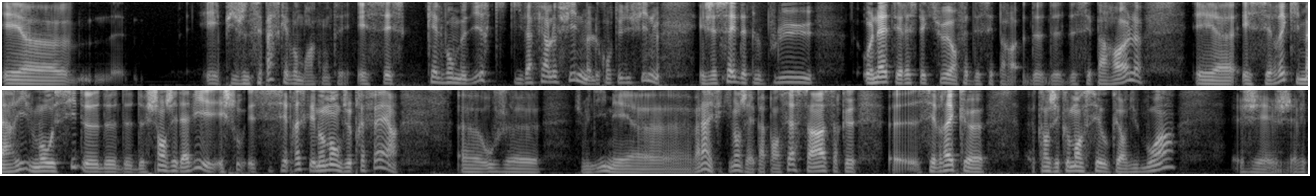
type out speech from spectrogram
et, euh, et puis je ne sais pas ce qu'elles vont me raconter. Et c'est ce qu'elles vont me dire qui, va faire le film, le contenu du film. Et j'essaye d'être le plus honnête et respectueux en fait de ces, paroles. Et, euh, et c'est vrai qu'il m'arrive moi aussi de, changer d'avis. Et, et c'est presque les moments que je préfère où je, je me dis mais euh, voilà effectivement j'avais pas pensé à ça. C'est-à-dire que euh, c'est vrai que quand j'ai commencé au cœur du bois, j'avais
